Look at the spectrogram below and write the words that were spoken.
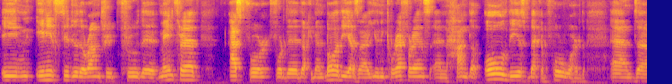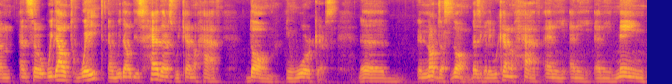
it, it needs to do the round trip through the main thread, ask for, for the document body as a unique reference, and handle all this back and forward. And, um, and so without wait and without these headers, we cannot have DOM in workers. Uh, and not just DOM. Basically, we cannot have any any any main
